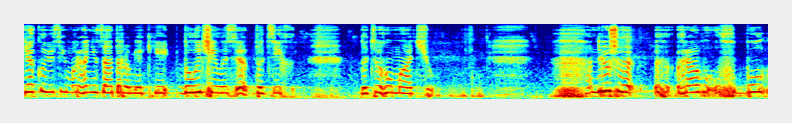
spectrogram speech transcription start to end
Дякую всім організаторам, які долучилися до, цих, до цього матчу. Андрюша е, грав у футбол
